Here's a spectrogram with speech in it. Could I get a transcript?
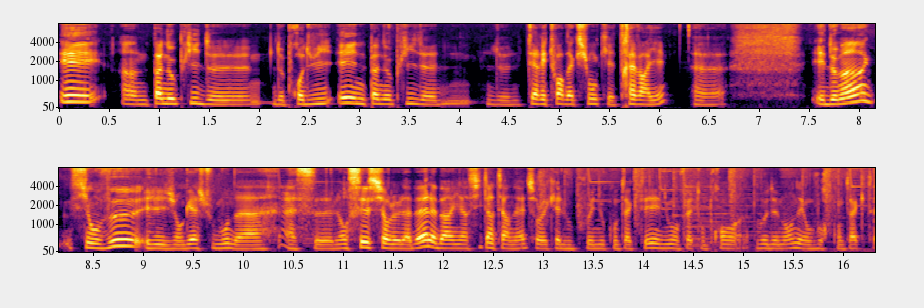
et une panoplie de, produits et une panoplie de, territoires d'action qui est très variée. Et demain, si on veut, et j'engage tout le monde à, à se lancer sur le label, eh ben, il y a un site internet sur lequel vous pouvez nous contacter. Et nous, en fait, on prend vos demandes et on vous recontacte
